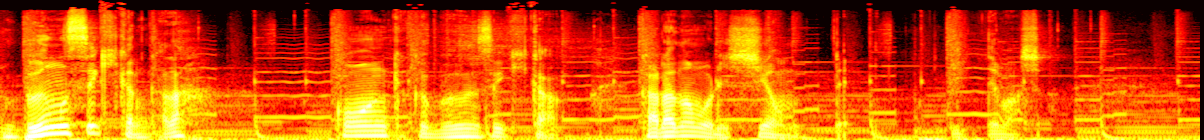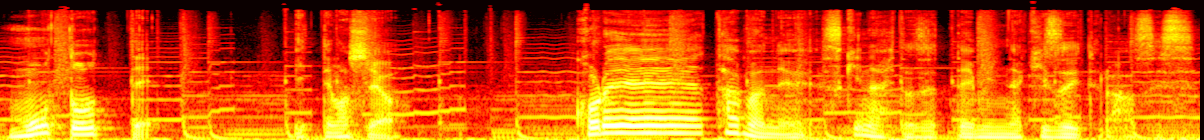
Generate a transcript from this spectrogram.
分析官かな。公安局分析官。唐森シオンって言ってました。元って言ってましたよ。これ多分ね好きな人絶対みんな気づいてるはずです。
